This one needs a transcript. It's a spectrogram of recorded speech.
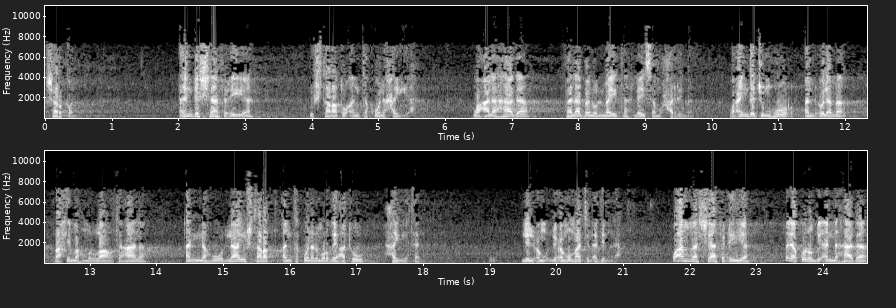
شرطا؟ عند الشافعية يشترط أن تكون حية وعلى هذا فلبن الميتة ليس محرما. وعند جمهور العلماء رحمهم الله تعالى أنه لا يشترط أن تكون المرضعة حية لعمومات الأدلة. وأما الشافعية فيقولون بأن هذا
